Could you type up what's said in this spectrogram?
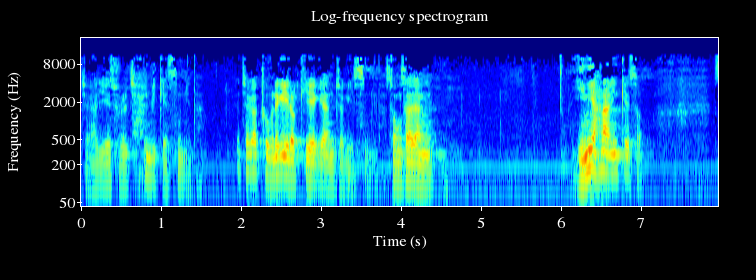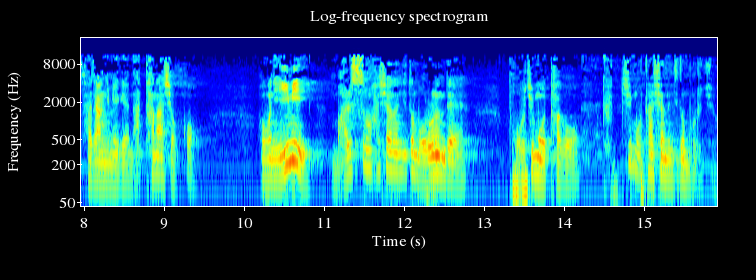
제가 예수를 잘 믿겠습니다. 제가 그분에게 이렇게 얘기한 적이 있습니다. 송 사장님 이미 하나님께서 사장님에게 나타나셨고 혹은 이미 말씀하셨는지도 모르는데 보지 못하고 듣지 못하셨는지도 모르죠.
